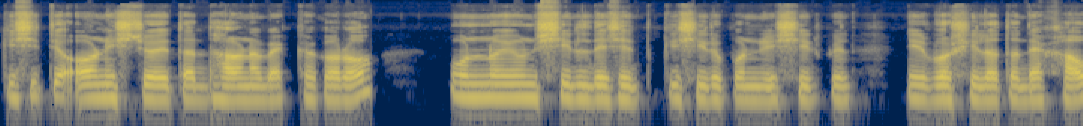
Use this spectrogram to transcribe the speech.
কৃষিতে অনিশ্চয়তার ধারণা ব্যাখ্যা করো। উন্নয়নশীল দেশের কৃষির উপর শিল্পের নির্ভরশীলতা দেখাও।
